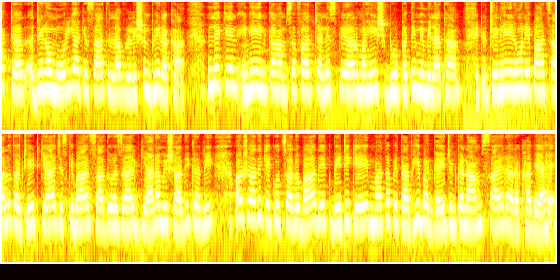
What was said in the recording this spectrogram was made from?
एक्टर डिनो मोरिया के साथ लव रिलेशन भी रखा। लेकिन इन्हें इनका हमसफर टेनिस प्लेयर महेश भूपति में मिला था, जिन्हें इन्होंने पाँच सालों तक डेट किया, जिसके बाद साल 2011 में शादी कर ली और शादी के कुछ सालों बाद एक बेटी के माता पिता भी बन गए, जिनका नाम सायरा रखा गया है,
